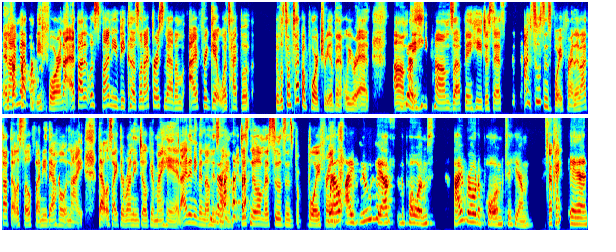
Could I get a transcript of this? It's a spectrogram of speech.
and I met him before, and I, I thought it was funny because when I first met him, I forget what type of it was some type of poetry event we were at. Um, yes. And he comes up and he just says, I'm Susan's boyfriend. And I thought that was so funny that whole night. That was like the running joke in my head. I didn't even know his yeah. name. I just knew him as Susan's boyfriend. Well, I do have the poems. I wrote a poem to him. Okay. And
